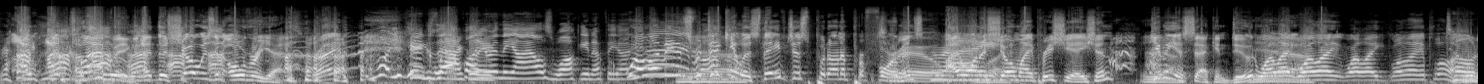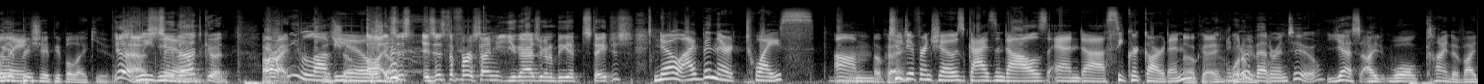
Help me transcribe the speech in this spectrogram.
I'm, I'm clapping. Uh, The show isn't over yet, right? What, you can't clap while Exactly. you're in the aisles, walking up the aisle? Well, I mean, it's Yay. ridiculous. They've just put on a performance. True. I want to Right. show my appreciation. Give me a second, dude, while I Yeah. while I while I while I applaud. Totally. We appreciate people like you. Yeah, We see do. that? Good. All right. we love you. Uh, is this is this the first time you guys are going to be at stages? no, I've been there twice. Um, Mm-hmm. Okay. Two different shows, Guys and Dolls and uh, Secret Garden. Okay. And What you're a veteran, too. Yes, I well, kind of. I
